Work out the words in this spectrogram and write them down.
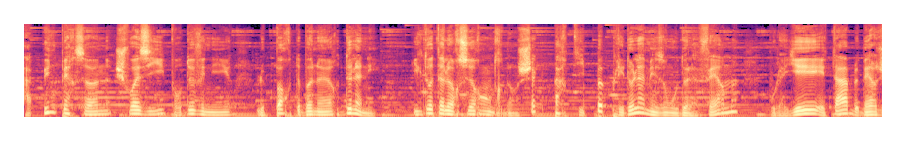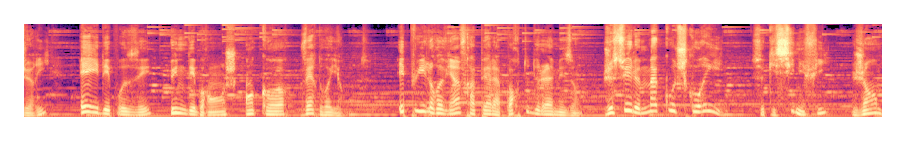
à une personne choisie pour devenir le porte-bonheur de l'année. Il doit alors se rendre dans chaque partie peuplée de la maison ou de la ferme, poulailler, étable, bergerie, et y déposer une des branches encore verdoyantes. Et puis il revient frapper à la porte de la maison. Je suis le Makouchkouri, ce qui signifie jambe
